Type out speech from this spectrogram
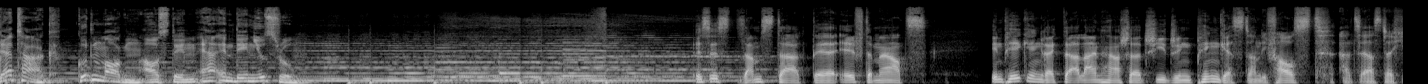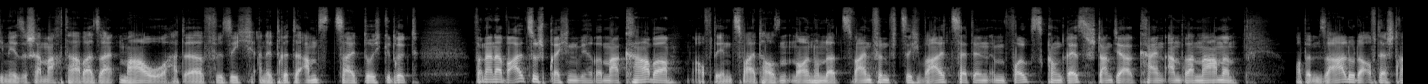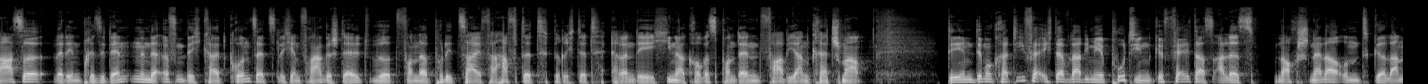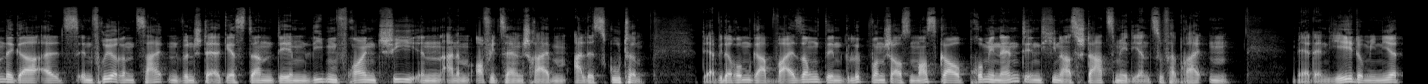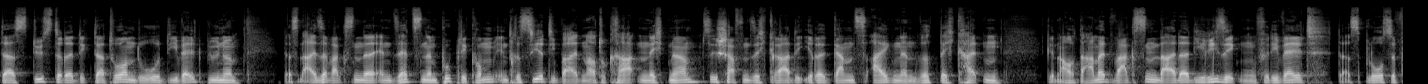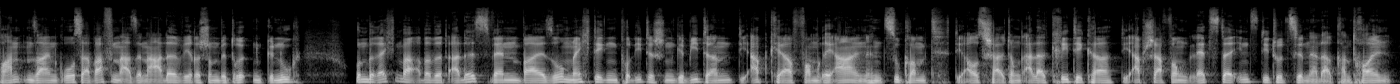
Der Tag. Guten Morgen aus dem RND Newsroom. Es ist Samstag, der 11. März. In Peking reckte Alleinherrscher Xi Jinping gestern die Faust. Als erster chinesischer Machthaber seit Mao hat er für sich eine dritte Amtszeit durchgedrückt. Von einer Wahl zu sprechen wäre makaber. Auf den 2952 Wahlzetteln im Volkskongress stand ja kein anderer Name. Ob im Saal oder auf der Straße, wer den Präsidenten in der Öffentlichkeit grundsätzlich in Frage stellt, wird von der Polizei verhaftet, berichtet RND-China-Korrespondent Fabian Kretschmer. Dem Demokratieverächter Wladimir Putin gefällt das alles. Noch schneller und gerlandiger als in früheren Zeiten wünschte er gestern dem lieben Freund Xi in einem offiziellen Schreiben alles Gute. Der wiederum gab Weisung, den Glückwunsch aus Moskau prominent in Chinas Staatsmedien zu verbreiten. Mehr denn je dominiert das düstere Diktatorenduo die Weltbühne. Das leise wachsende Entsetzen im Publikum interessiert die beiden Autokraten nicht mehr. Sie schaffen sich gerade ihre ganz eigenen Wirklichkeiten. Genau damit wachsen leider die Risiken für die Welt. Das bloße Vorhandensein großer Waffenarsenale wäre schon bedrückend genug. Unberechenbar aber wird alles, wenn bei so mächtigen politischen Gebietern die Abkehr vom Realen hinzukommt, die Ausschaltung aller Kritiker, die Abschaffung letzter institutioneller Kontrollen.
